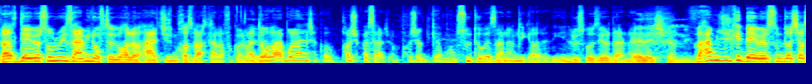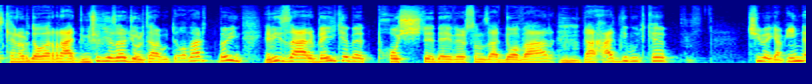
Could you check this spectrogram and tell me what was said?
و دیورسون روی زمین افتاد و حالا هر چیز می‌خواست وقت تلف کنه. و داور بلندش گفت پاشو پسر جان پاشو دیگه هم سوتو بزنم دیگه. آره دیگه لوس بازی رو در کنید و همینجور که دیورسون داشت از کنار داور رد می‌شد یه ذره جلوتر بود. داور ببین یعنی ضربه ای که به پشت دیورسون زد داور در حدی بود که چی بگم؟ این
